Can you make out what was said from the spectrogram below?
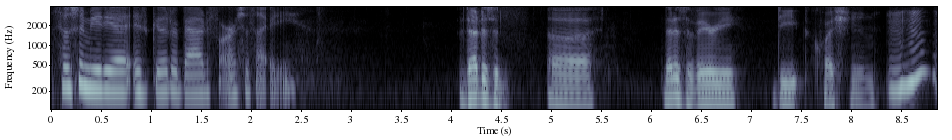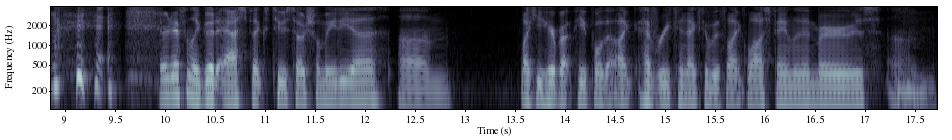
social media is good or bad for our society? That is a uh, that is a very deep question. Mm-hmm. There are definitely good aspects to social media. Um, like you hear about people that like have reconnected with like lost family members. Um,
